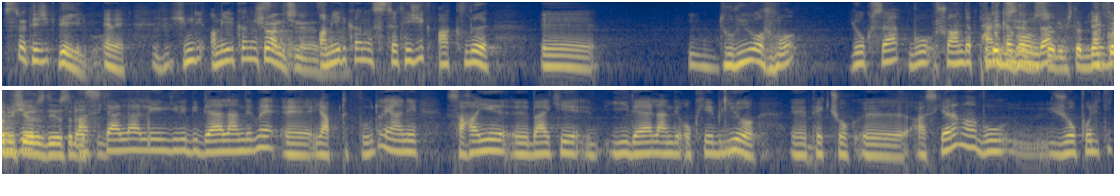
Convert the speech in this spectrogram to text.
Stratejik değil bu. Evet. Şimdi Amerika'nın Şu an için en azından. Amerika'nın stratejik aklı e, duruyor mu? Yoksa bu şu anda Pentagon'da tabii. Ne konuşuyoruz diyorsun aslında. Askerlerle ilgili bir değerlendirme e, yaptık burada. Yani sahayı e, belki iyi değerlendir okuyabiliyor e, pek çok e, asker ama bu jeopolitik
